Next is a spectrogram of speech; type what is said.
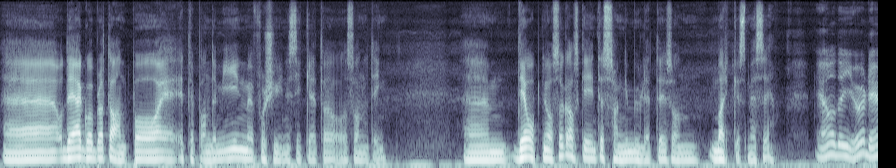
Eh, og Det går bl.a. på etter pandemien med forsyningssikkerhet og, og sånne ting. Eh, det åpner jo også ganske interessante muligheter sånn markedsmessig. Ja, det gjør det.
